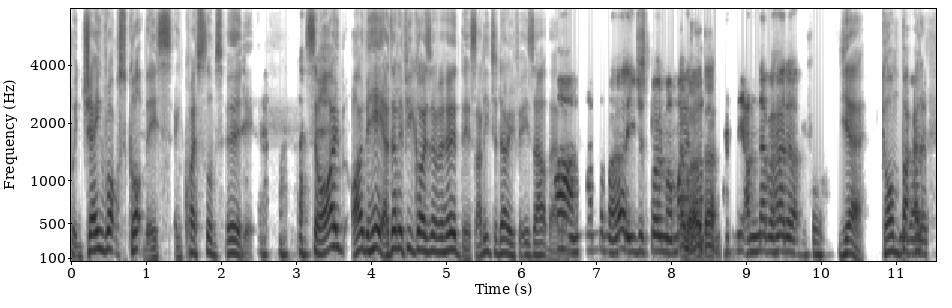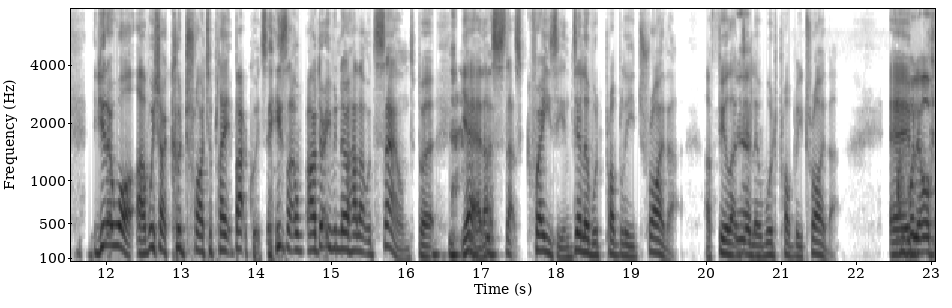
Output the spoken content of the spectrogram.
But J Rocc's got this and Questlove's heard it. so I'm I'm here. I don't know if you guys ever heard this. I need to know if it is out there. Oh, I've never heard it. You just blown my mind. Never heard that. I've never heard of that before. Yeah. Gone back. And you know what? I wish I could try to play it backwards. He's like, I don't even know how that would sound, but yeah, that's that's crazy. And Dilla would probably try that. I feel like Yeah. Dilla would probably try that. And Um, pull it off.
